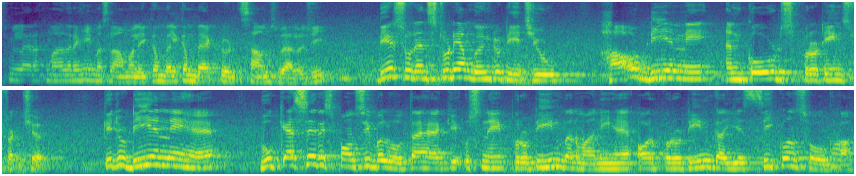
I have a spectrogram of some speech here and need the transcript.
बसमिल रही अलकम वेलकम बैक टू इसम्स biology. Dear students today I am going to teach you how D N encodes protein structure कि जो डीएनए है, वो कैसे रिस्पॉन्सिबल होता है कि उसने प्रोटीन बनवानी है और प्रोटीन का ये सीक्वेंस होगा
